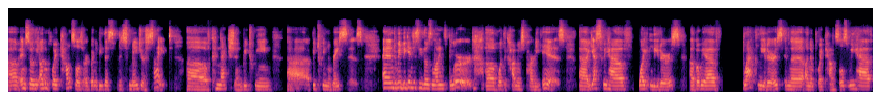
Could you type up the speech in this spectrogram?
Uh, and so the unemployed councils are going to be this, this major site of connection between, uh, between races. And we begin to see those lines blurred of what the Communist Party is. Uh, yes, we have white leaders, uh, but we have black leaders in the unemployed councils. We have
